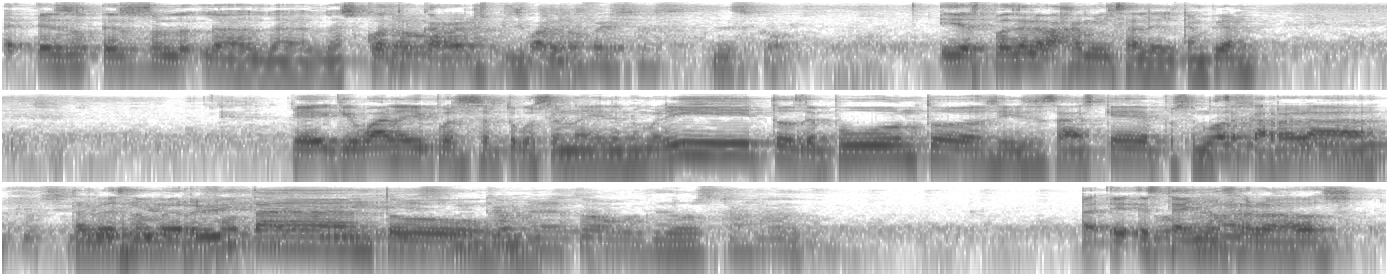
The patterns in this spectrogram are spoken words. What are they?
Eh, Eso- Esas son la- la- las cuatro Son carreras principales. Cuatro fechas de score. Y después de la baja mil sale el campeón. Que, que igual ahí puedes hacer tu cuestión ahí de numeritos, de puntos, y ¿sabes qué? Pues en Pues, esta carrera pues, sí, tal vez no me rifó Es tanto. un campeonato de dos carreras. Ah, e- Este dos año carreras. fueron a dos.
